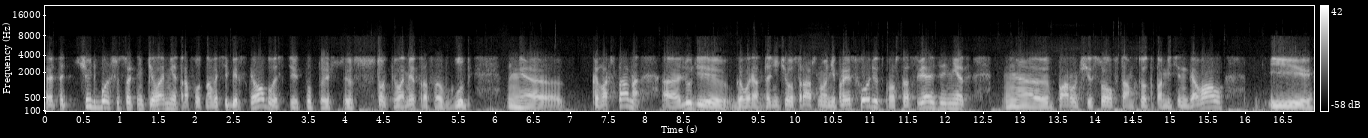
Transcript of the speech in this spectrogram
это чуть больше сотни километров от Новосибирской области, ну, то есть 100 километров вглубь э, Казахстана. Э, люди говорят, да ничего страшного не происходит, просто связи нет. Э, пару часов там кто-то помитинговал, и,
